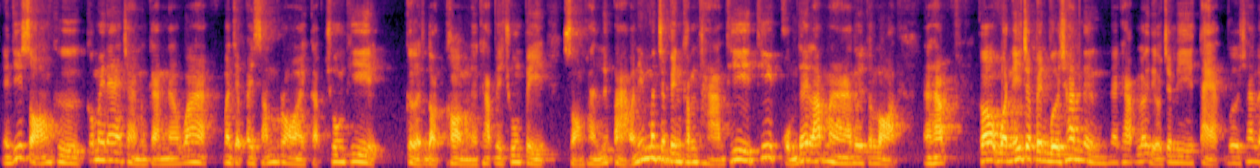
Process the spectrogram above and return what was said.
อย่างที่ 2 คือก็ไม่แน่ใจเหมือนกันนะว่ามันจะไปซ้ำรอยกับช่วงที่เกิด .com นะครับในช่วงปี 2000 หรือเปล่า อันนี้มันจะเป็นคำถามที่ที่ผมได้รับมาโดยตลอดนะครับ ก็วันนี้จะเป็นเวอร์ชันหนึ่งนะครับ แล้วเดี๋ยวจะมีแตกเวอร์ชันห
